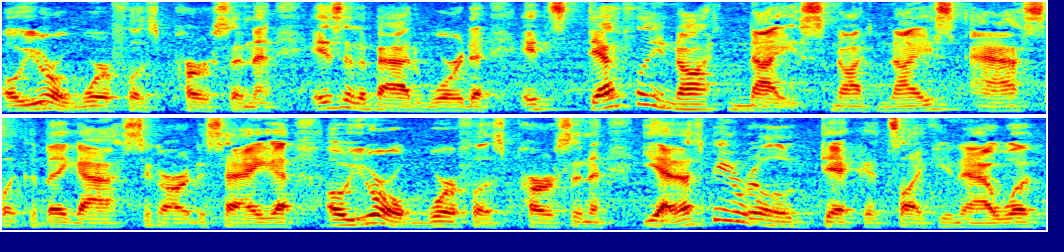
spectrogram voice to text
oh, you're a worthless person. Is it a bad word? It's definitely not nice. Not nice ass like a big ass cigar to say, oh, you're a worthless person. Yeah, that's being a real dick. It's like, you know, what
